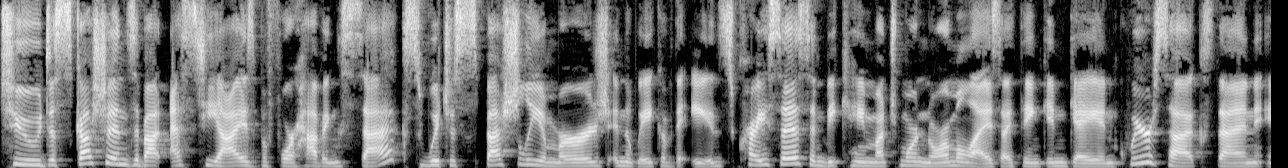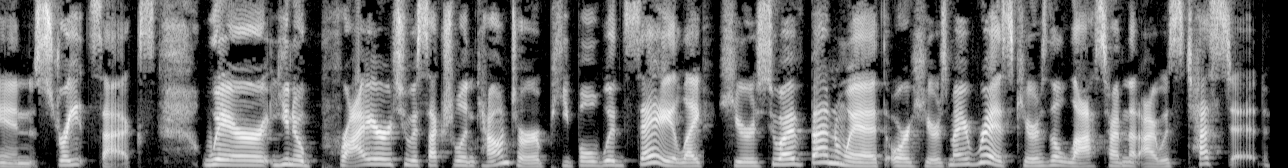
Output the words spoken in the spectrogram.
to discussions about STIs before having sex, which especially emerged in the wake of the AIDS crisis and became much more normalized, I think, in gay and queer sex than in straight sex, where, you know, prior to a sexual encounter, people would say, like, here's who I've been with, or here's my risk, here's the last time that I was tested.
